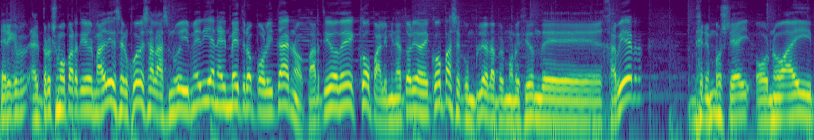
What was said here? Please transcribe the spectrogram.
el próximo partido del Madrid es el jueves a las 9 y media en el Metropolitano. Partido de Copa, eliminatoria de Copa. Se cumplió la premonición de Javier. Veremos si hay o no hay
